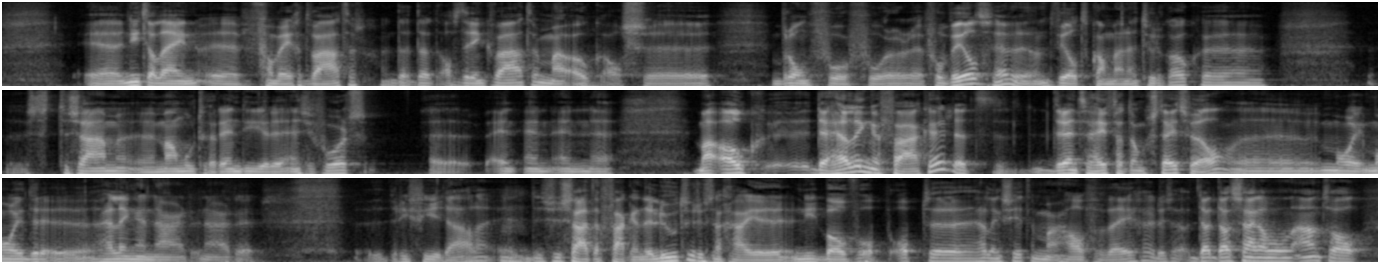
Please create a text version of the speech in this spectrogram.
Uh, niet alleen uh, vanwege het water, dat, als drinkwater, maar ook als uh, bron voor, voor, voor wild. Hè. Het wild kwam daar natuurlijk ook tezamen, mammoeten, rendieren enzovoort. en, en, en, maar ook de hellingen vaak. Hè. Dat, Drenthe heeft dat nog steeds wel. mooie, mooie hellingen naar, naar de rivierdalen. Mm. Dus we zaten vaak in de luwte, dus dan ga je niet bovenop op de helling zitten, maar halverwege. Dus dat, dat zijn al een aantal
